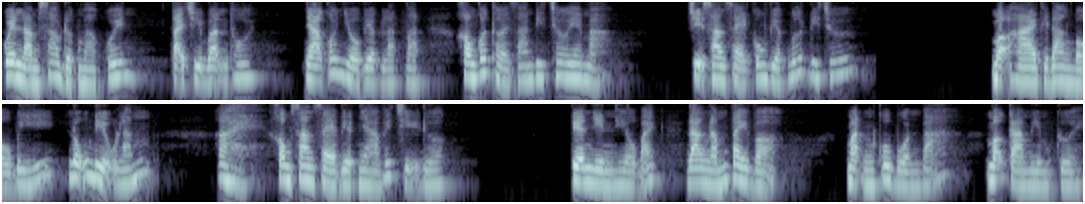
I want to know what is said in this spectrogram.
quên làm sao được mà quên, tại chị bận thôi. Nhà có nhiều việc lặt vặt, không có thời gian đi chơi em à. Chị san sẻ công việc bớt đi chứ. Mợ hai thì đang bầu bí, nũng điệu lắm. Ai, không san sẻ việc nhà với chị được. Tiên nhìn Hiểu Bách đang nắm tay vợ. Mặt cô buồn bã, mợ cả mỉm cười.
